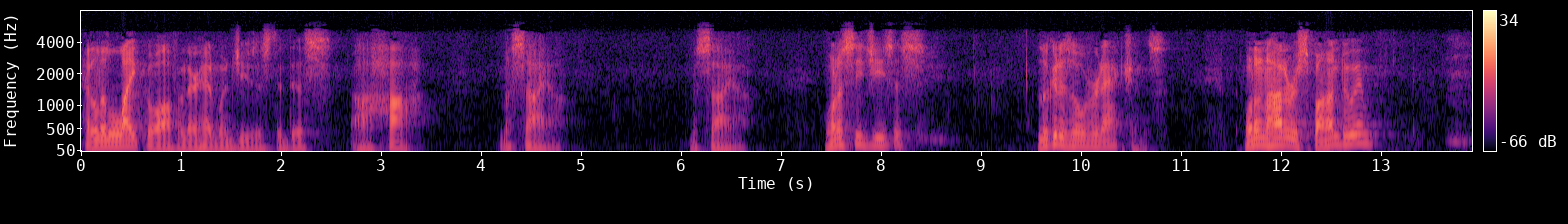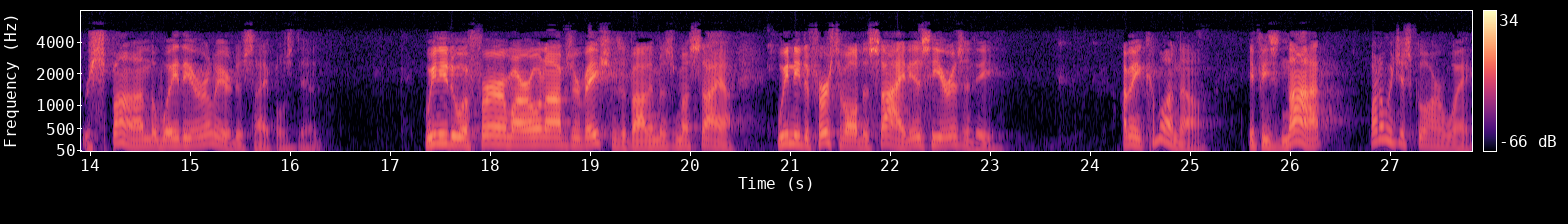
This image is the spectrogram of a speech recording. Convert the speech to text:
had a little light go off in their head when Jesus did this. Aha, Messiah. Messiah. Want to see Jesus? Look at his overt actions. Want to know how to respond to him? Respond the way the earlier disciples did. We need to affirm our own observations about him as Messiah. We need to, first of all, decide is he or isn't he? I mean, come on now. If he's not, why don't we just go our way?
